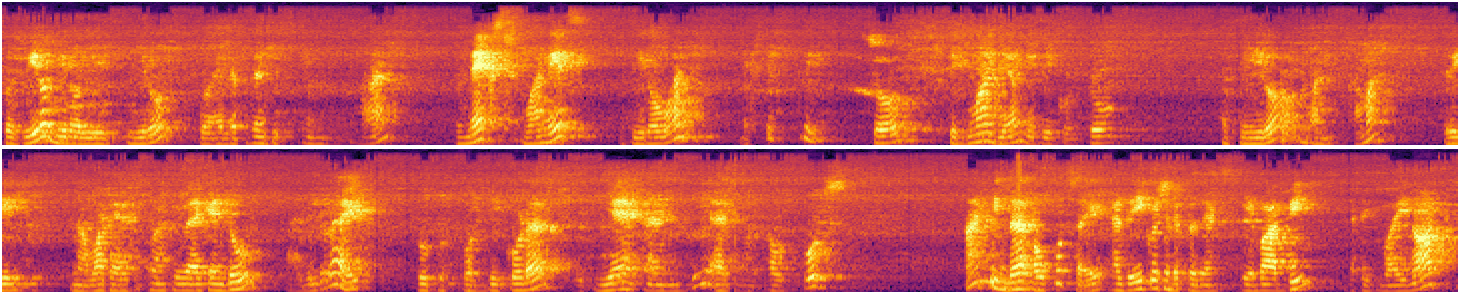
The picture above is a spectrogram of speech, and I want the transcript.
So 0 0 is 0. So I represent it in 1. Next one is 0 1. Next is 3. So sigma m is equal to 0 1 comma 3. Now what I, I can do? I will write 2 to 4 decoder with A and B as my outputs and in the output side as the equation represents A bar B that is Y naught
